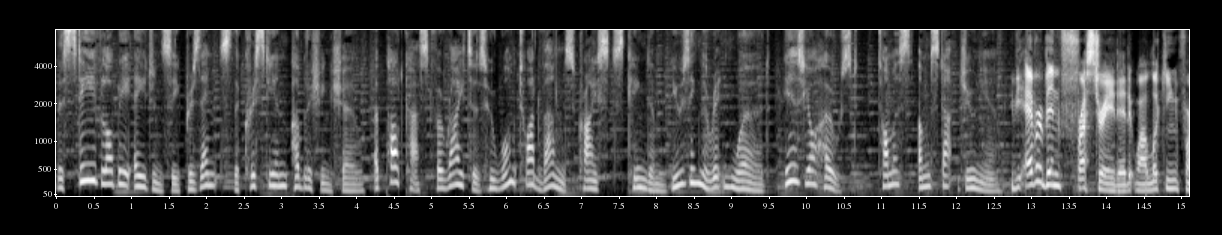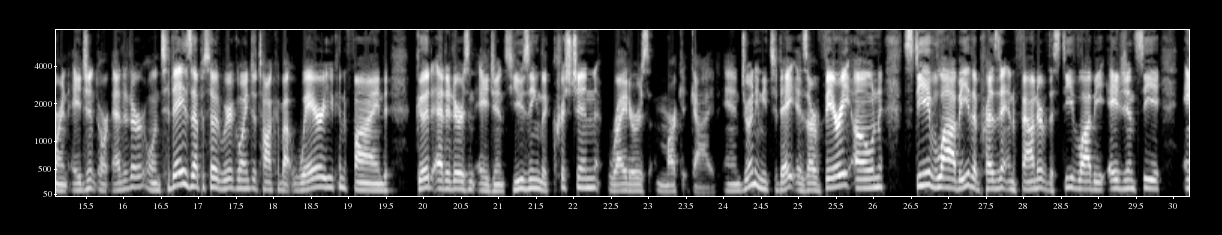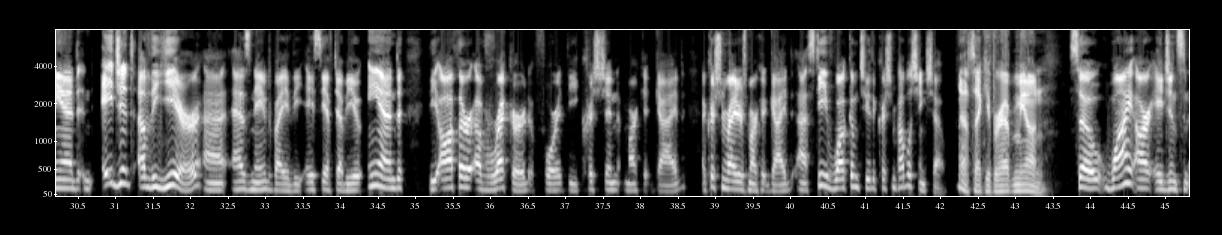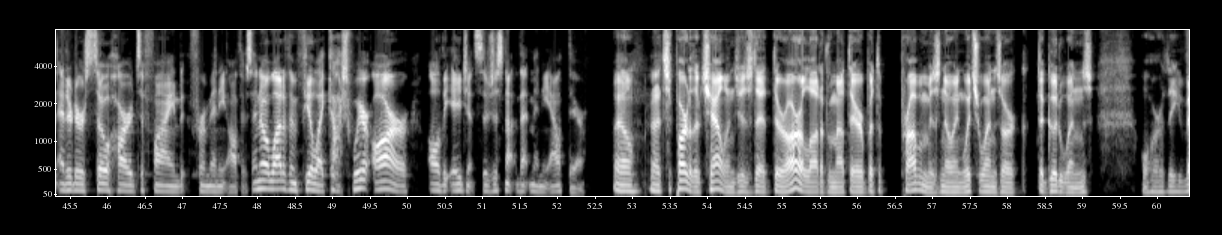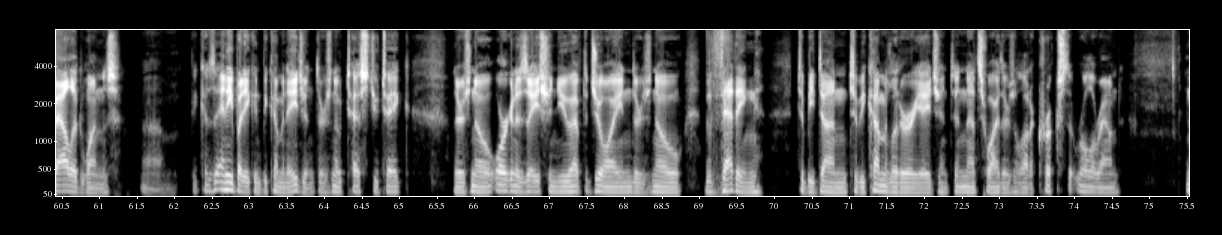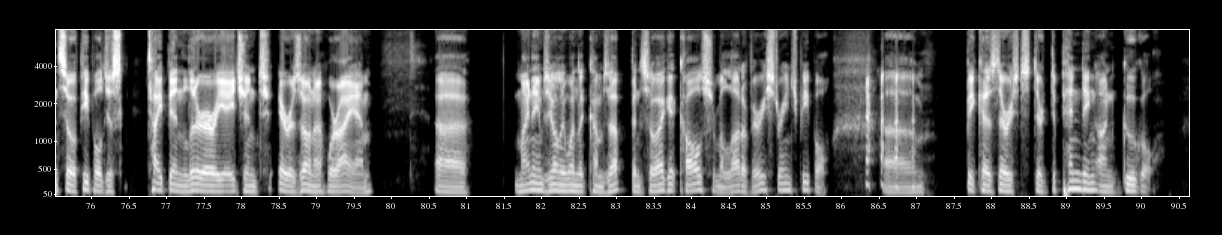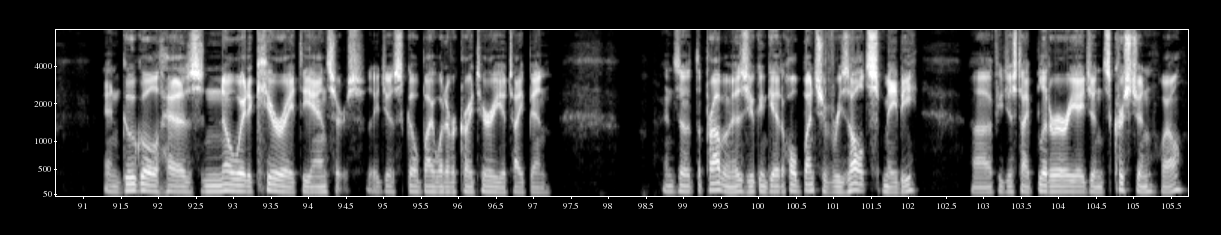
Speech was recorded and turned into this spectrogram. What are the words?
The Steve Laube Agency presents the Christian Publishing Show, a podcast for writers who want to advance Christ's kingdom using the written word. Here's your host, Thomas Umstattd Jr. Have you ever been frustrated while looking for an agent or editor? Well, in today's episode, we're going to talk about where you can find good editors and agents using the Christian Writers Market Guide. And joining me today is our very own Steve Laube, the president and founder of the Steve Laube Agency and an agent of the year, uh, as named by the ACFW, and the author of record for the Christian Market Guide, a Christian Writers Market Guide. Uh, Steve, welcome to the Christian Publishing Show. Yeah, thank you for having me on. So, why are agents and editors so hard to find for many authors? I know a lot of them feel like, gosh, where are all the agents? There's just not that many out there. Well, that's part of the challenge is that there are a lot of them out there, but the problem is knowing which ones are the good ones or the valid ones. Um, because anybody can become an agent. There's no test you take. There's no organization you have to join. There's no vetting to be done to become a literary agent. And that's why there's a lot of crooks that roll around. And so if people just type in literary agent Arizona, where I am, uh, my name's the only one that comes up. And so I get calls from a lot of very strange people um, because they're, they're depending on Google and Google has no way to curate the answers. They just go by whatever criteria you type in. And so the problem is you can get a whole bunch of results, maybe. Uh, if you just type literary agents Christian, well,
